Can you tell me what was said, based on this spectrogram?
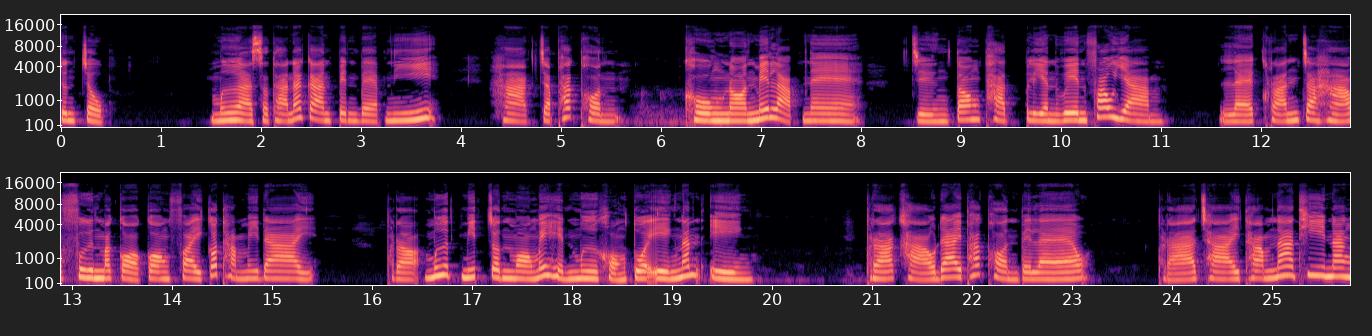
จนจบ เมื่อสถานการณ์เป็นแบบนี้ หากจะพักผ่อน คงนอนไม่หลับแน่ จึงต้องผัดเปลี่ยนเวรเฝ้ายาม และครั้นจะหาฟืนมาก่อกองไฟก็ทำไม่ได้ เพราะมืดมิดจนมองไม่เห็นมือของตัวเองนั่นเอง พระขาวได้พักผ่อนไปแล้ว พระชายทำหน้าที่นั่ง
